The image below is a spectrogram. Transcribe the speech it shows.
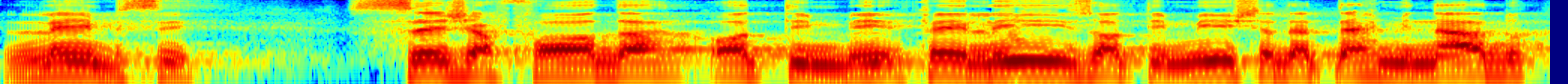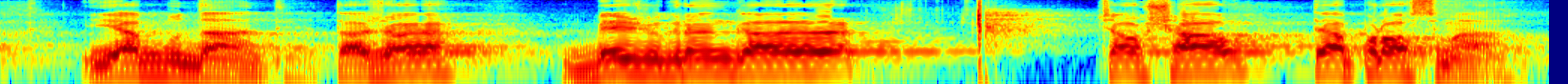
Lembre-se, Seja foda, otimi feliz, otimista, determinado e abundante. Tá joia? Beijo grande, galera. Tchau, tchau. Até a próxima.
